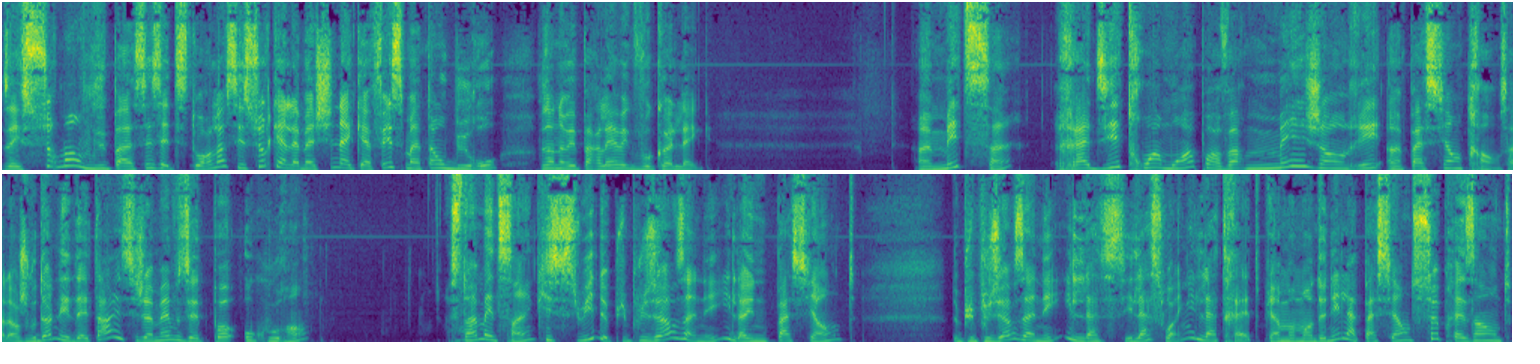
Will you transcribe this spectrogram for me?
Vous avez sûrement vu passer cette histoire-là. C'est sûr qu'à la machine à café ce matin au bureau, vous en avez parlé avec vos collègues. Un médecin radié trois mois pour avoir mégenré un patient trans. Alors, je vous donne les détails si jamais vous n'êtes pas au courant. C'est un médecin qui suit depuis plusieurs années. Il a une patiente depuis plusieurs années. Il la, il la soigne, il la traite. Puis à un moment donné, la patiente se présente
